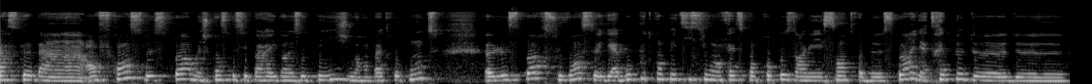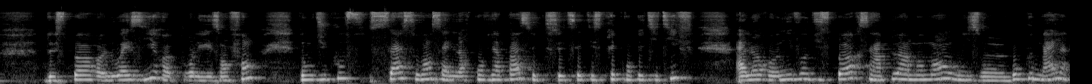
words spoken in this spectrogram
parce que ben, en France, le sport, mais je pense que c'est pareil dans les autres pays, je ne me rends pas trop compte, euh, le sport, souvent, il y a beaucoup de compétitions, en fait, ce qu'on propose dans les centres de sport, il y a très peu de de sport loisir pour les enfants. Donc du coup, ça, souvent, ça ne leur convient pas, cet esprit compétitif. Alors au niveau du sport, c'est un peu un moment où ils ont beaucoup de mal.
